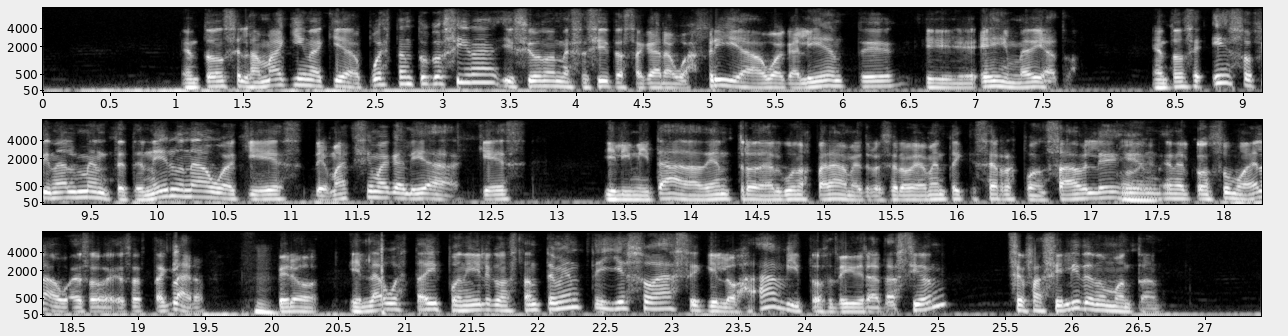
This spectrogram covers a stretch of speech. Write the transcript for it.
Entonces la máquina queda puesta en tu cocina y si uno necesita sacar agua fría, agua caliente, eh, es inmediato. Entonces eso finalmente, tener un agua que es de máxima calidad, que es ilimitada dentro de algunos parámetros, pero obviamente hay que ser responsable en, en el consumo del agua, eso, eso está claro. Hmm. Pero el agua está disponible constantemente y eso hace que los hábitos de hidratación se faciliten un montón.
